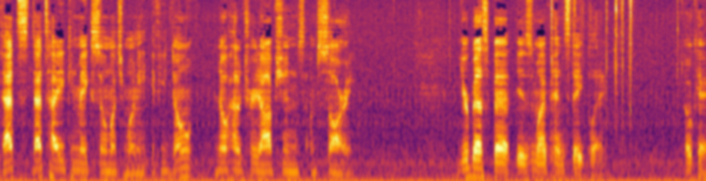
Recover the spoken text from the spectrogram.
That's that's how you can make so much money. If you don't know how to trade options, I'm sorry. Your best bet is my Penn State play. Okay.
